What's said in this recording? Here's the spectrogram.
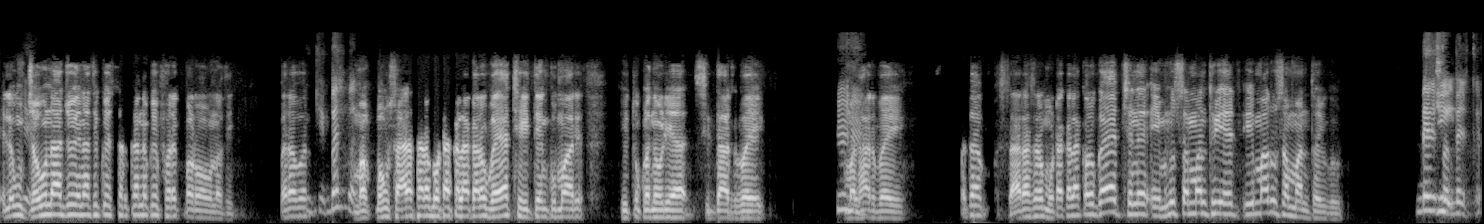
એટલે હું જઉં જવું ના જોઉં એનાથી કોઈ સરકારને કોઈ ફરક પડવાનો નથી. બરાબર? બહુ સારા સારા મોટા કલાકારો ગયા છે હિતેન કુમાર હિતુ કનોડિયા સિદ્ધાર્થભાઈ. મલ્હારભાઈ. બધા સારા સારા મોટા કલાકારો ગયા જ છે ને એમનું સન્માન થયું એ- મારું સન્માન થયું ગયું. બિલકુલ બિલકુલ.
